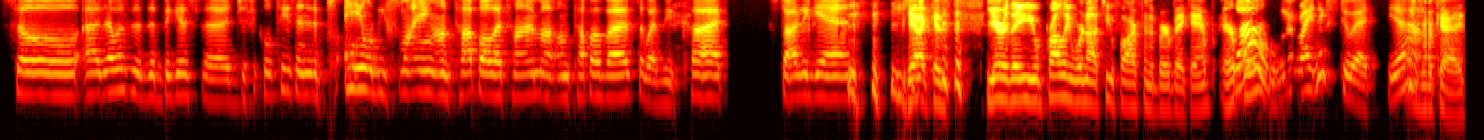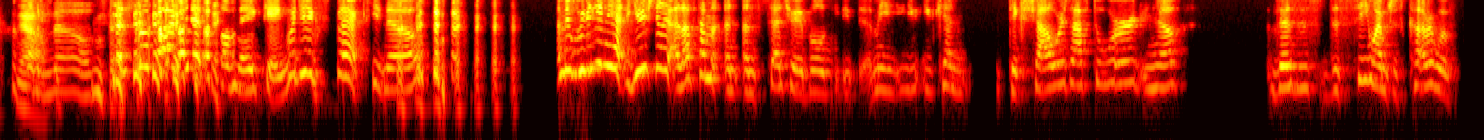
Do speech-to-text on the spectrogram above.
So uh, that was the, the biggest uh, difficulties. And the plane will be flying on top all the time uh, on top of us. So when we cut, start again. yeah, because you're the you probably were not too far from the Burbank air- airport. wow, we're right next to it. Yeah. Okay, Oh yeah. no. That's so budget filmmaking. What do you expect? You know, I mean, we didn't have usually a lot of time on, on sets you're able. I mean, you, you can take showers afterward. You know, there's this the scene where I'm just covered with sy-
